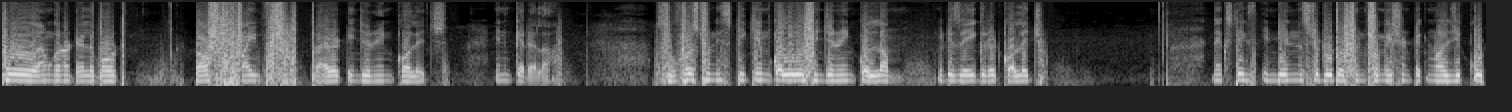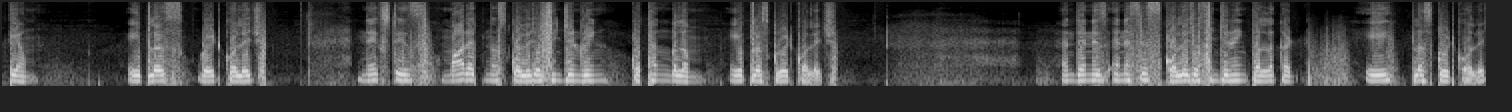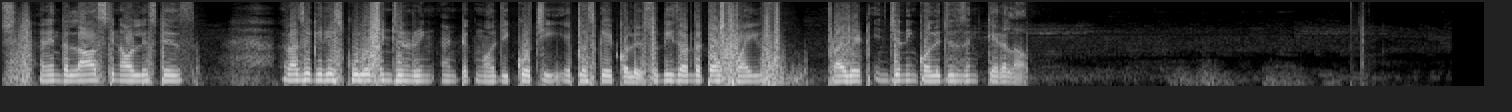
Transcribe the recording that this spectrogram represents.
So I'm gonna tell about top five private engineering college in Kerala. So first one is TKM College of Engineering Kollam. It is a grade college. Next is Indian Institute of Information Technology Kottayam. A plus grade college. Next is Mar Ethnas College of Engineering Kothamangalam. A plus grade college. And then is NSS College of Engineering Palakkad. A plus grade college. And in the last in our list is Rajagiri School of Engineering and Technology Kochi A plus grade college. So these are the top five private engineering colleges in Kerala.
